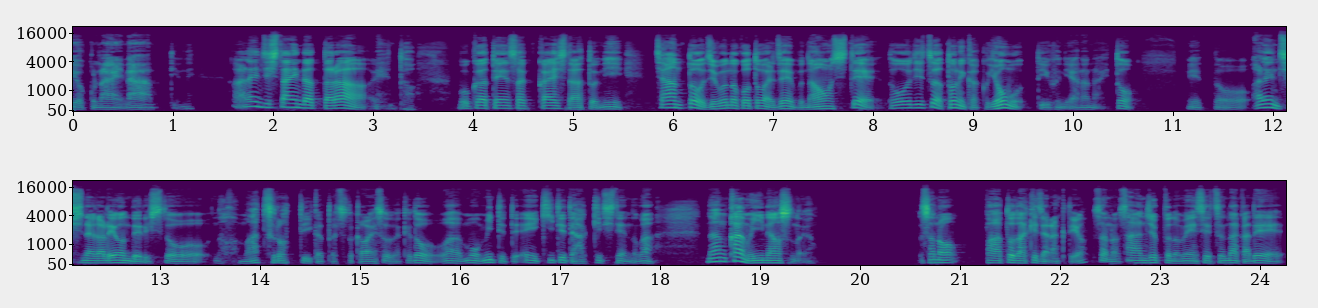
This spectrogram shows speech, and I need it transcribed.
良くないなっていうね。アレンジしたいんだったら、えっと、僕が添削返した後に、ちゃんと自分の言葉に全部直して、当日はとにかく読むっていうふうにやらないと、えっと、アレンジしながら読んでる人の末路って言い方はちょっとかわいそうだけど、はもう見てて、聞いててはっきりしてんのが、何回も言い直すのよ。そのパートだけじゃなくてよ。その30分の面接の中で、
